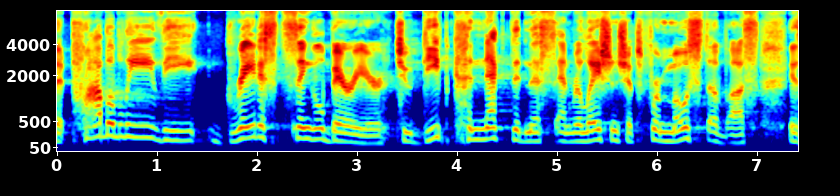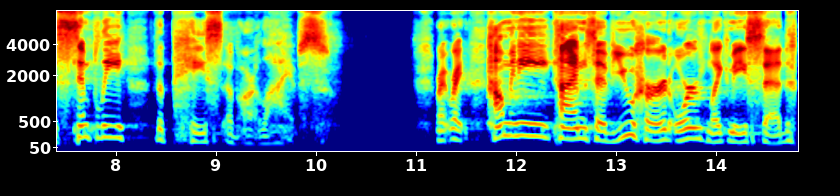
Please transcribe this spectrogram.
that probably the greatest single barrier to deep connectedness and relationships for most of us is simply the pace of our lives. Right, right. How many times have you heard, or like me, said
